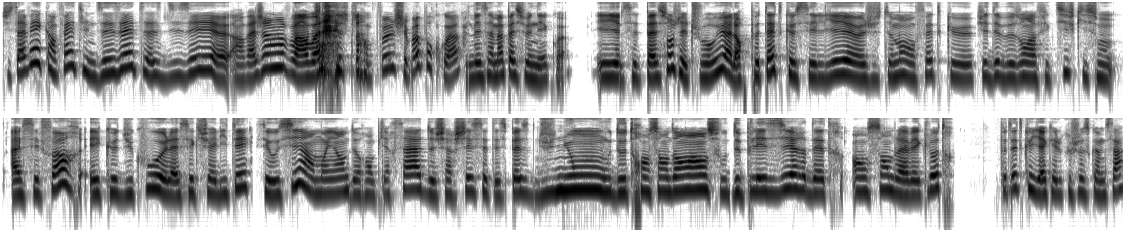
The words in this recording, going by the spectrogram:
tu savais qu'en fait, une zézette, ça se disait euh, un vagin? Enfin, voilà, j'étais un peu, je sais pas pourquoi, mais ça m'a passionnée, quoi. Et cette passion, je l'ai toujours eue. Alors peut-être que c'est lié euh, justement au fait que j'ai des besoins affectifs qui sont assez forts et que du coup, euh, la sexualité, c'est aussi un moyen de remplir ça, de chercher cette espèce d'union ou de transcendance ou de plaisir d'être ensemble avec l'autre. Peut-être qu'il y a quelque chose comme ça.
